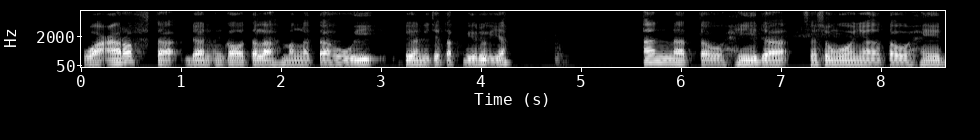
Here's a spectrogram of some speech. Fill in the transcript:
wa arafta dan engkau telah mengetahui itu yang dicetak biru ya anna tauhida sesungguhnya tauhid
